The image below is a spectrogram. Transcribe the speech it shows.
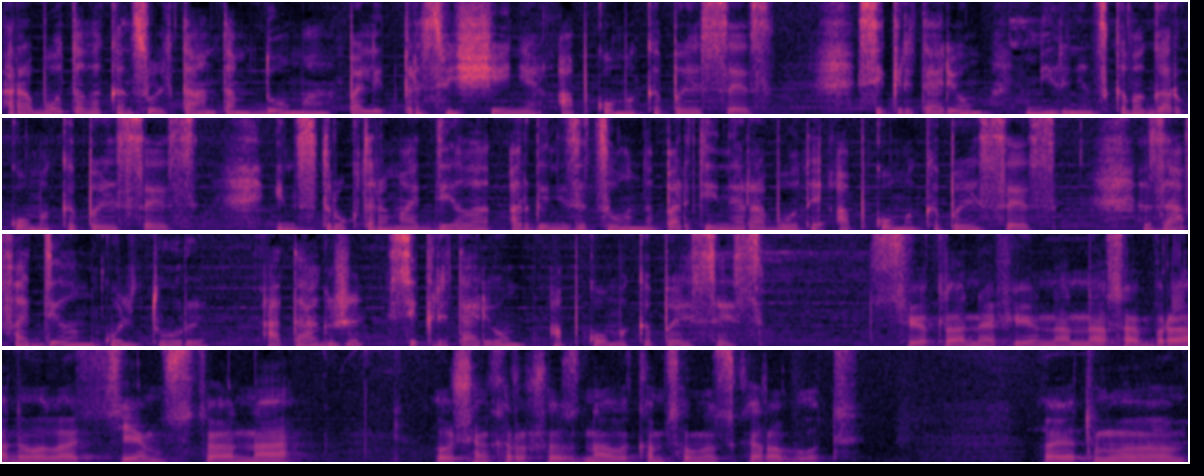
Работала консультантом Дома политпросвещения обкома КПСС, секретарем Мирнинского горкома КПСС, инструктором отдела организационно-партийной работы обкома КПСС, зав. отделом культуры, а также секретарем обкома КПСС. Светлана Ефимовна нас обрадовала тем, что она очень хорошо знала комсомольскую работу. Поэтому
